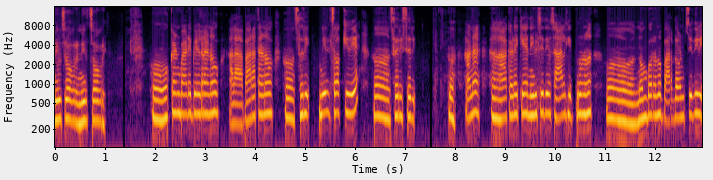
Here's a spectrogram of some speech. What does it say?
ನಿಲ್ಸೋಗ್ರಿ ನಿಲ್ಸೋಗ್ರಿ ಮುಖಂಡ್ ಬಾರಿ ಬೀಳ್ರಣ್ಣು ಅಲ್ಲ ಬಾರತಣ್ಣು ಹ್ಞೂ ಸರಿ ನಿಲ್ಸೋಕ್ಕಿವಿ ಹ್ಮ್, ಸರಿ ಸರಿ. ಅಣ್ಣ ಆ ಕಡೆಗೆ ನಿಲ್ಸಿದೀವಿ ಸಾಲ್ಗೆ ಇಬ್ರು ನಂಬರ್ನು ಬರ್ದ ಅನ್ಸಿದೀವಿ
